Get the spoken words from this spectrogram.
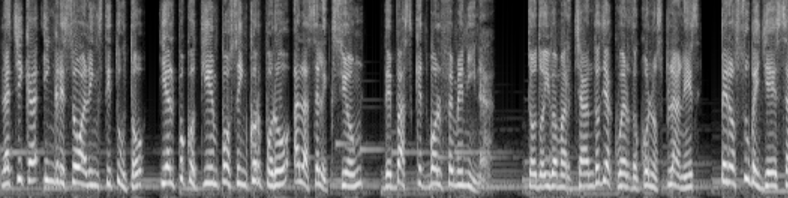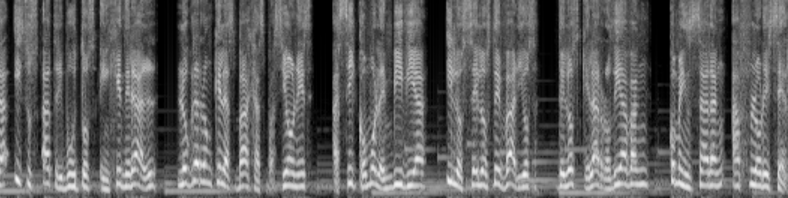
La chica ingresó al instituto y al poco tiempo se incorporó a la selección de básquetbol femenina. Todo iba marchando de acuerdo con los planes, pero su belleza y sus atributos en general lograron que las bajas pasiones, así como la envidia y los celos de varios de los que la rodeaban, comenzaran a florecer.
